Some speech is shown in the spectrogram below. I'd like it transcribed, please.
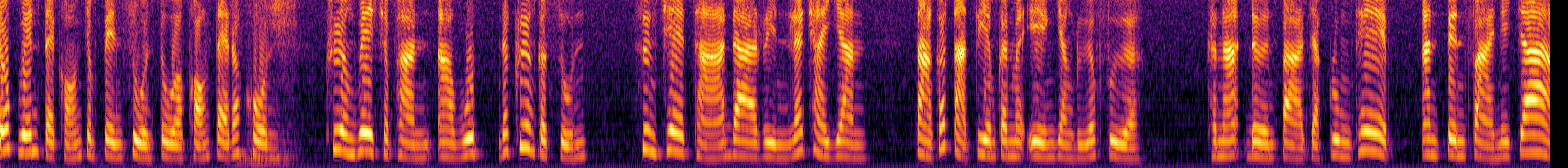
ยกเว้นแต่ของจำเป็นส่วนตัวของแต่ละคน เครื่องเวชภัณฑ์ อาวุธ และเครื่องกระสุน ซึ่งเชษฐา ดาริน และชายยัน ต่างก็ตัดเตรียมกันมาเองอย่างเหลือเฟือ คณะเดินป่าจากกรุงเทพ อันเป็นฝ่ายในจ้าง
